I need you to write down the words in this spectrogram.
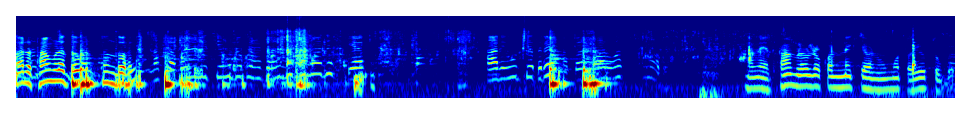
મારો ઠામડા ધોવાનો ધંધો હે. મને ઠામડા લોકો નહીં કહેવાનું હું મોટો યુટ્યુબર.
